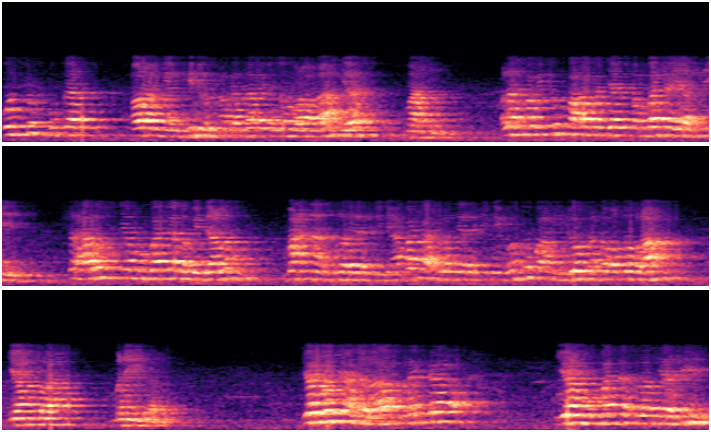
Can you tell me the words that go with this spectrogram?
untuk bukan orang yang hidup, akan tetapi untuk orang-orang yang mati. Oleh sebab itu para pembaca Yasin seharusnya membaca lebih dalam makna surat Yasin ini. Apakah surat Yasin ini untuk orang hidup atau untuk orang yang telah meninggal? Jawabannya adalah mereka yang membaca surat Yasin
